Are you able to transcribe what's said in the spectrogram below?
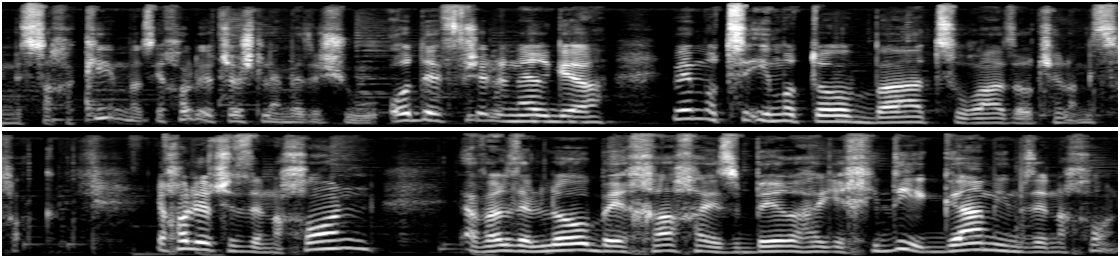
משחקים, אז יכול להיות שיש להם איזשהו עודף של אנרגיה, והם מוציאים אותו בצורה הזאת של המשחק. יכול להיות שזה נכון, אבל זה לא בהכרח ההסבר היחידי, גם אם זה נכון.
